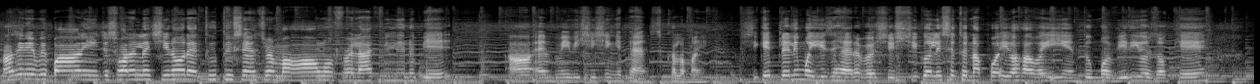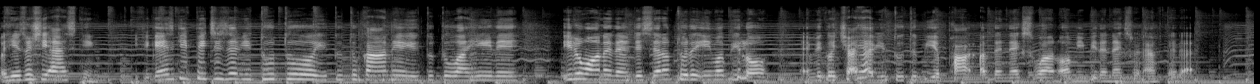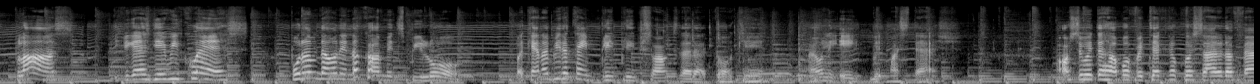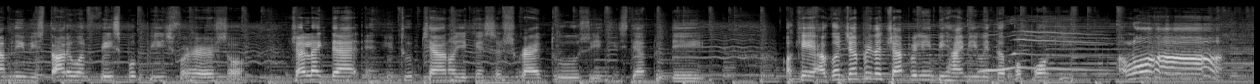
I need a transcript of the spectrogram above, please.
How's it everybody? Just want to let you know that Tutu sent her mahalo for laughing a little bit. Uh, and maybe she's in your pants, kalamay. She get plenty more years ahead of her. She, she gonna listen to Napoyo Hawaii and do more videos, okay? But here's what she asking. If you guys get pictures of your tutu, your tutu kane, your tutu wahine, either one of them, just send them to the email below and we could try have you tutu be a part of the next one or maybe the next one after that. Plus, if you guys get requests, put them down in the comments below. But can I be the kind bleep bleep songs that I talking? I only ate with my stash. Also, with the help of her technical side of the family, we started one Facebook page for her. So, try like that and YouTube channel you can subscribe to so you can stay up to date. Okay, I'm gonna jump in the trampoline behind me with the popoki. Aloha!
